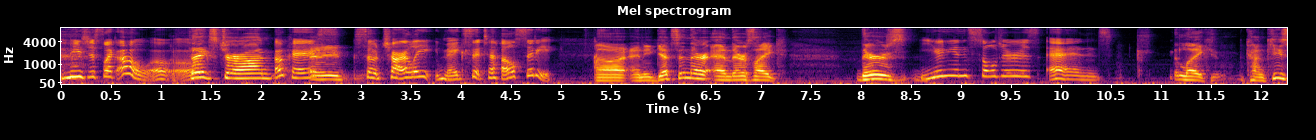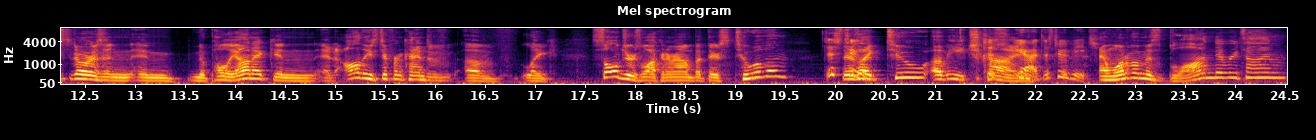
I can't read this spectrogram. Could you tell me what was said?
And he's just like, oh, oh, oh. thanks, Charon. okay. He, so Charlie makes it to Hell City. uh, and he gets in there, and there's like, there's Union soldiers and like conquistadors and, and Napoleonic and, and all these different kinds of, of like soldiers walking around, but there's two of them. just There's two. like two of each just, kind. yeah, just two of each. And one of them is blonde every time.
